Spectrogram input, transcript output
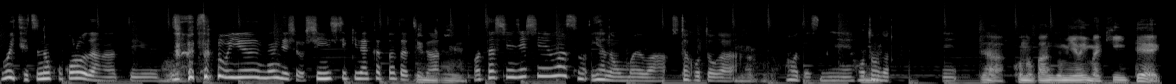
ごい鉄の心だなっていう、そういうなんでしょう紳士的な方たちが、うんうん、私自身はその嫌な思いはしたことがそうですね。ほとんどね。じゃあ、この番組を今聞いて、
